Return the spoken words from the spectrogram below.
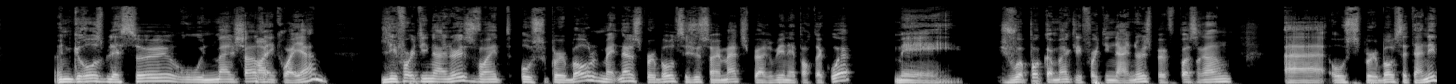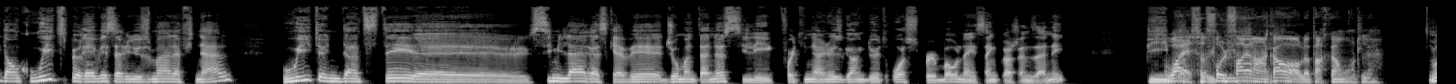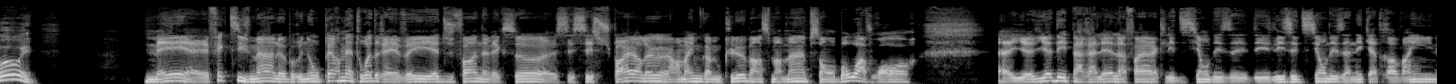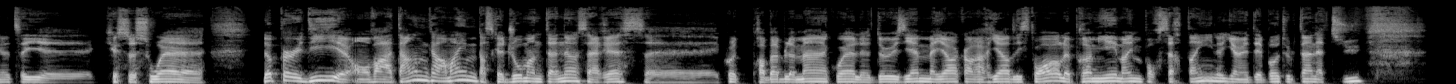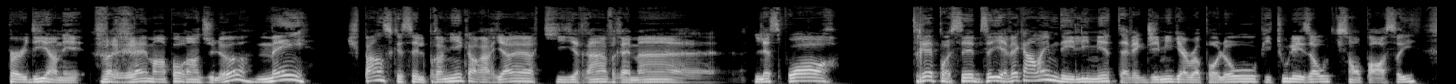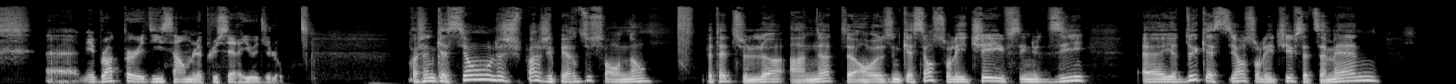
une grosse blessure ou une malchance Ouais. incroyable. Les 49ers vont être au Super Bowl. Maintenant, le Super Bowl, c'est juste un match, il peut arriver n'importe quoi. Mais je vois pas comment que les 49ers peuvent pas se rendre à- au Super Bowl cette année. Donc oui, tu peux rêver sérieusement à la finale. Oui, tu as une identité euh, similaire à ce qu'avait Joe Montana si les 49ers gagnent 2-3 Super Bowls dans les cinq prochaines années. Puis, Ouais, ça, faut le faire encore, là, par contre, là. Oui, oui. Mais euh, effectivement, là, Bruno, permets-toi de rêver, aie du fun avec ça. Euh, C'est, super, là, quand même comme club en ce moment, puis ils sont beaux à voir. Euh, Il y, y a des parallèles à faire avec l'édition des, des- les éditions des années 80, là, tu sais, euh, que ce soit euh, là Purdy, euh, on va attendre quand même parce que Joe Montana, ça reste, euh, écoute, probablement quoi, le deuxième meilleur corps arrière de l'histoire, le premier même pour certains. Il y a un débat tout le temps là-dessus. Purdy en est vraiment pas rendu là, mais je pense que c'est le premier corps arrière qui rend vraiment euh, l'espoir très possible. Il y avait quand même des limites avec Jimmy Garoppolo puis tous les autres qui sont passés. Mais Brock Purdy semble le plus sérieux du lot. Prochaine question, là, je pense que j'ai perdu son nom. Peut-être tu l'as en note. On, une question sur les Chiefs. Il nous dit, euh, il y a deux questions sur les Chiefs cette semaine.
